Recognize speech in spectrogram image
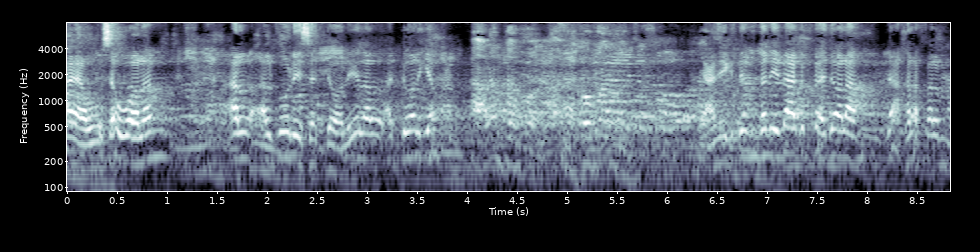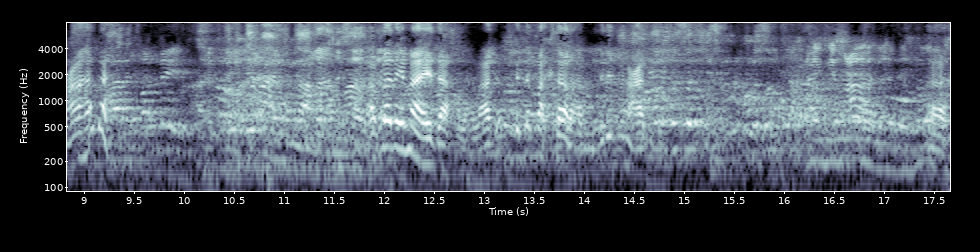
أيوه وسووا لهم ال- البوليس الدولي. للدول جمعا لم تقول يعني قدر مثل اذا قبه دولة داخلة في المعاهدة. قبل ذي ما هي داخلة لكن قدم أكثرها مدري من عدد عندي معاهدة آه.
